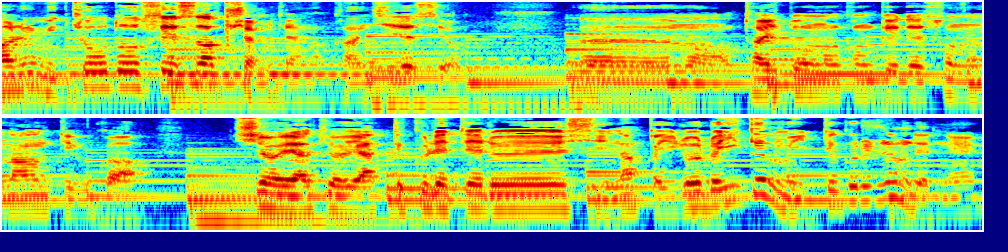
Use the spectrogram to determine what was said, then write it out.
ある意味共同制作者みたいな感じですよ。えー、まあ対等な関係でそのなんていうか塩焼きをやってくれてるしなんかいろいろ意見も言ってくれるんでね。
